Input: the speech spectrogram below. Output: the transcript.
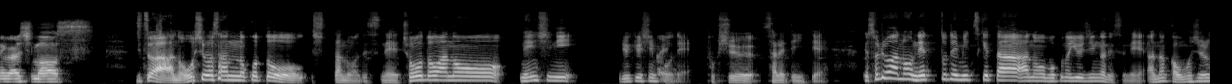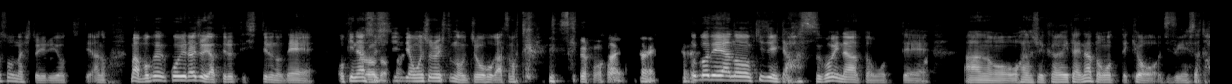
お願いします。実は、あの、大城さんのことを知ったのはですね、ちょうどあの、年始に琉球新報で特集されていて、はいで、それをあのネットで見つけたあの僕の友人がですね、あ、なんか面白そうな人いるよって言って、あの、まあ僕がこういうラジオやってるって知ってるので、沖縄出身で面白い人の情報が集まってくるんですけども、はいはい、そこであの記事見て、あ、すごいなと思って、あの、お話を伺いたいなと思って今日実現したと。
